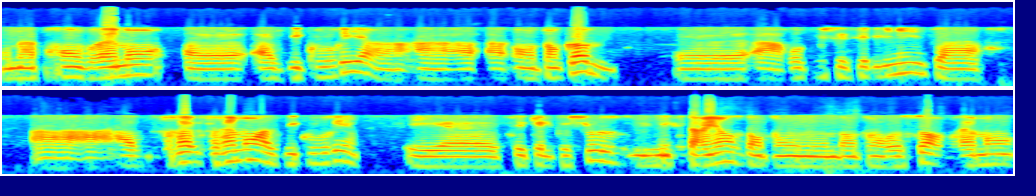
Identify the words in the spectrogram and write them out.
On apprend vraiment euh, à se découvrir à, à- à- en tant qu'homme, euh, à repousser ses limites, à, à- à vra- vraiment à se découvrir. Et euh, c'est quelque chose, une expérience dont on, dont on ressort vraiment,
